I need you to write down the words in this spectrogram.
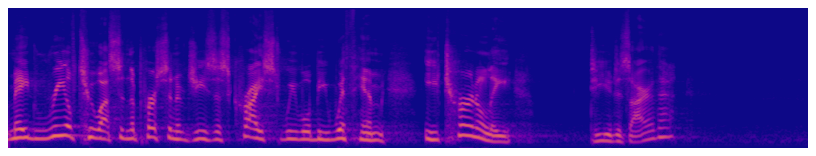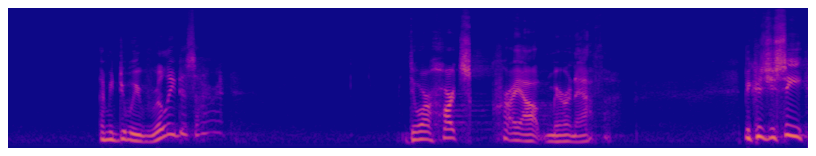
made real to us in the person of Jesus Christ. We will be with him eternally. Do you desire that? I mean, do we really desire it? Do our hearts cry out, Maranatha? Because you see,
